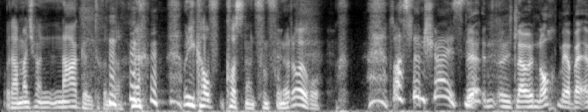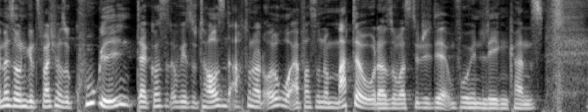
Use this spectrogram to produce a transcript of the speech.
Oder manchmal ein Nagel drin. ne? Und die kaufen, kosten dann 500 Euro. Was für ein Scheiß, ne? Ja, und ich glaube noch mehr. Bei Amazon gibt es manchmal so Kugeln, da kostet irgendwie so 1800 Euro einfach so eine Matte oder sowas, die du dir irgendwo hinlegen kannst.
